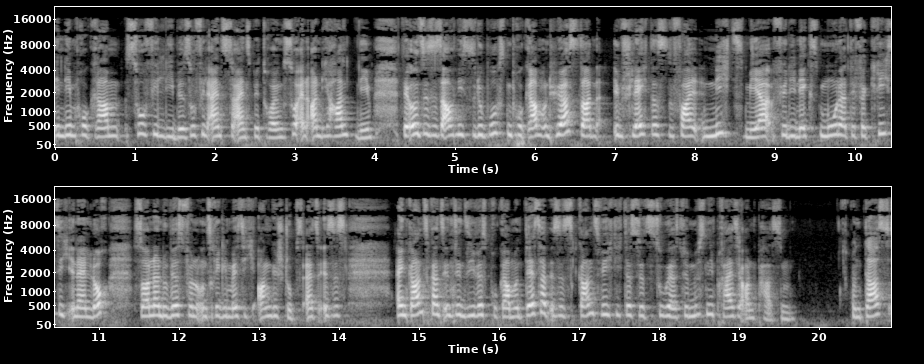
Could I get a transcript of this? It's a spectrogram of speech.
in dem Programm so viel Liebe, so viel eins zu eins Betreuung, so ein an die Hand nehmen. Bei uns ist es auch nicht so, du buchst ein Programm und hörst dann im schlechtesten Fall nichts mehr für die nächsten Monate, verkriechst dich in ein Loch, sondern du wirst von uns regelmäßig angestupst. Also es ist ein ganz, ganz intensives Programm und deshalb ist es ganz wichtig, dass du jetzt zuhörst. Wir müssen die Preise anpassen. Und das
